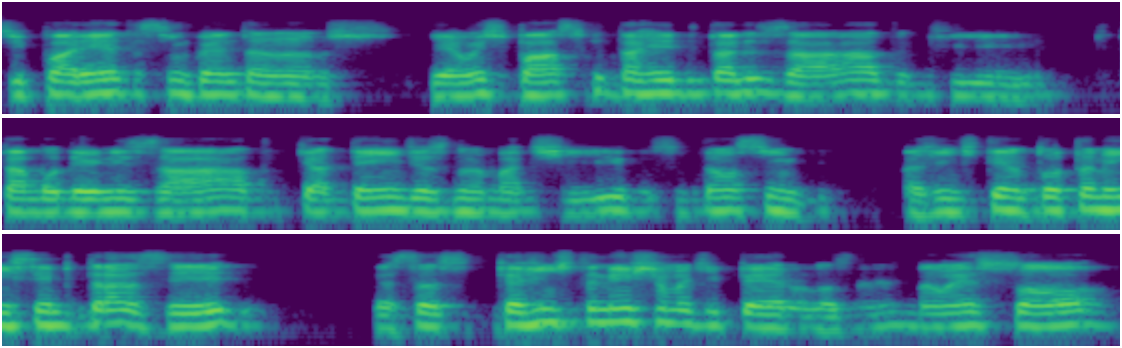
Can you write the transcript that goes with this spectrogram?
de 40, 50 anos. E é um espaço que está revitalizado, que está modernizado, que atende às normativas. Então, assim, a gente tentou também sempre trazer essas, que a gente também chama de pérolas, né? Não é só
